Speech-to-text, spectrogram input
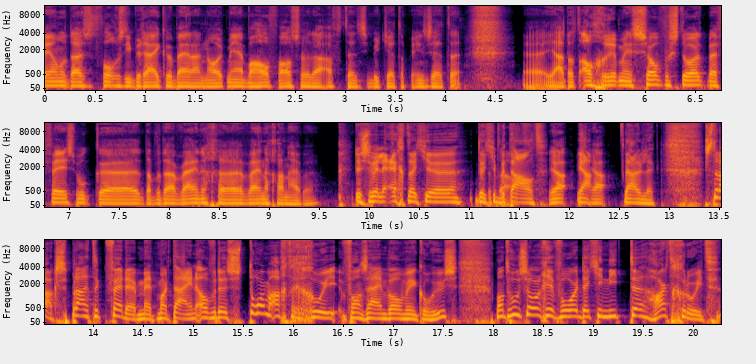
200.000 volgers die bereiken we bijna nooit meer. Behalve als we daar advertentiebudget op inzetten. Uh, ja, dat algoritme is zo verstoord bij Facebook dat we daar weinig, weinig aan hebben. Dus ze willen echt dat je, dat je betaalt. Ja, ja, ja, duidelijk. Straks praat ik verder met Martijn over de stormachtige groei van zijn woonwinkelhuis. Want hoe zorg je ervoor dat je niet te hard groeit?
